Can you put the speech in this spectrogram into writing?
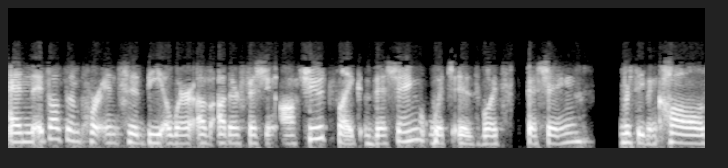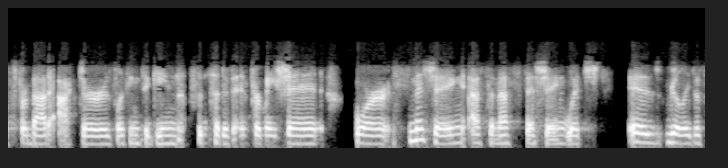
And it's also important to be aware of other phishing offshoots like vishing, which is voice phishing, receiving calls from bad actors looking to gain sensitive information, or smishing, SMS phishing, which is really just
